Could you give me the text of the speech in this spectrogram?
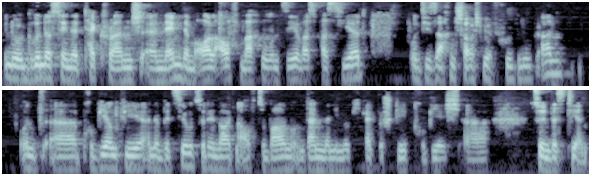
nur Gründerszene, TechCrunch, äh, Name them all aufmachen und sehe, was passiert. Und die Sachen schaue ich mir früh genug an und äh, probiere irgendwie eine Beziehung zu den Leuten aufzubauen und dann, wenn die Möglichkeit besteht, probiere ich äh, zu investieren.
